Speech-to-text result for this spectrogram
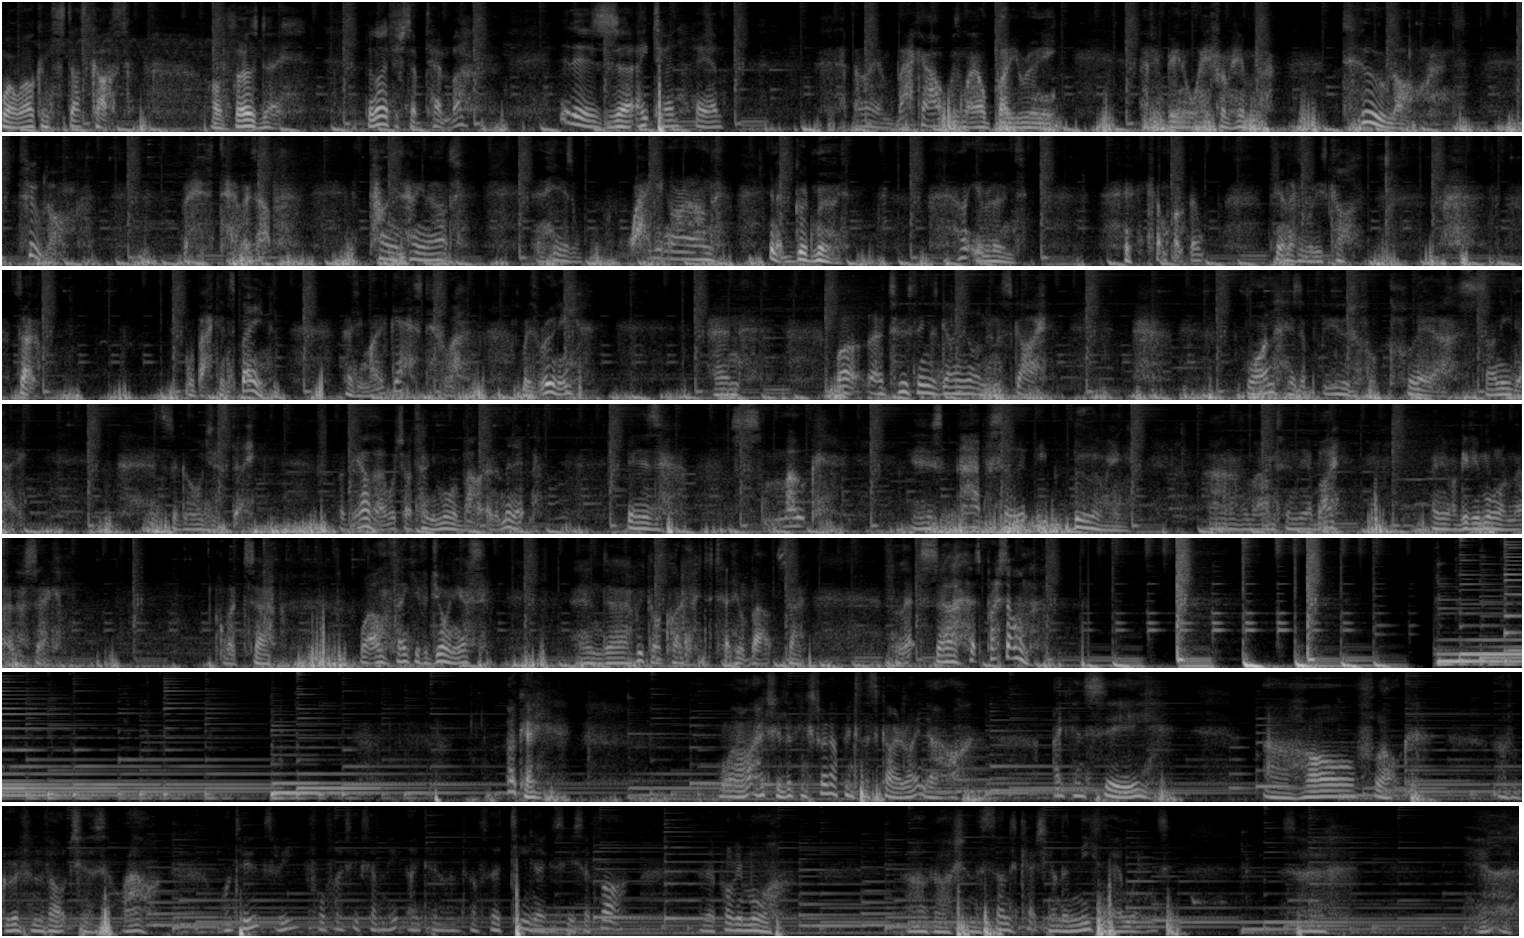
Well, welcome to Studscast on Thursday, the 9th of September. It is uh, 8.10 a.m. and I am back out with my old buddy Rooney, having been away from him for too long, too long. But his tail is up, his tongue is hanging out, and he is wagging around in a good mood. Aren't you, Runes? Come on, don't be on everybody's car. So, we're back in Spain, as you might have guessed, with Rooney. And, well, there are two things going on in the sky. One is a beautiful, clear, sunny day. It's a gorgeous day. But the other, which I'll tell you more about in a minute, is smoke is absolutely billowing out of a mountain nearby. Anyway, I'll give you more on that in a sec. But, uh, well, thank you for joining us. And uh, we've got quite a bit to tell you about, so let's, uh, let's press on. Okay. Well, actually, looking straight up into the sky right now, I can see a whole flock of griffon vultures. Wow. 1, 2, 3, 4, 5, 6, 7, 8, 9, 10, 11, 12, 13 I can see so far. And there are probably more. Oh gosh, and the sun is catching underneath their wings. So, yeah.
